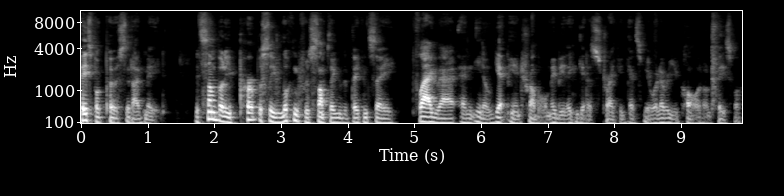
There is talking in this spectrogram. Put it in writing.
Facebook posts that I've made? It's somebody purposely looking for something that they can say, flag that and you know get me in trouble. Maybe they can get a strike against me or whatever you call it on Facebook.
